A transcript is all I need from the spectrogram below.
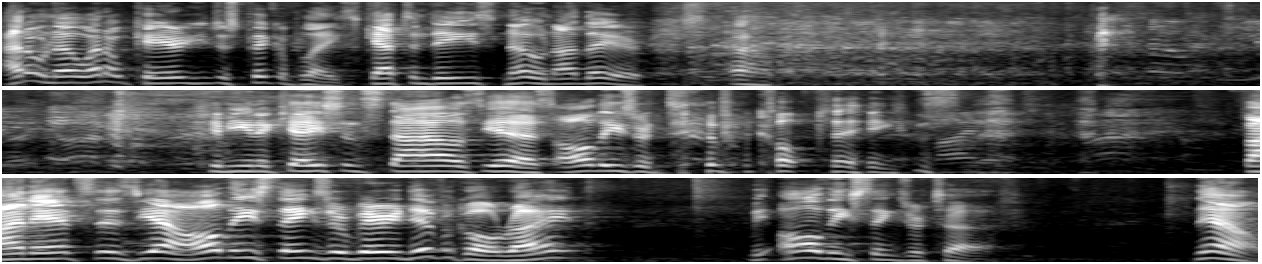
I don't know. I don't care. You just pick a place. Captain D's? No, not there. Uh, communication styles, yes. All these are difficult things. Finances, yeah. All these things are very difficult, right? I mean, all these things are tough. Now,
